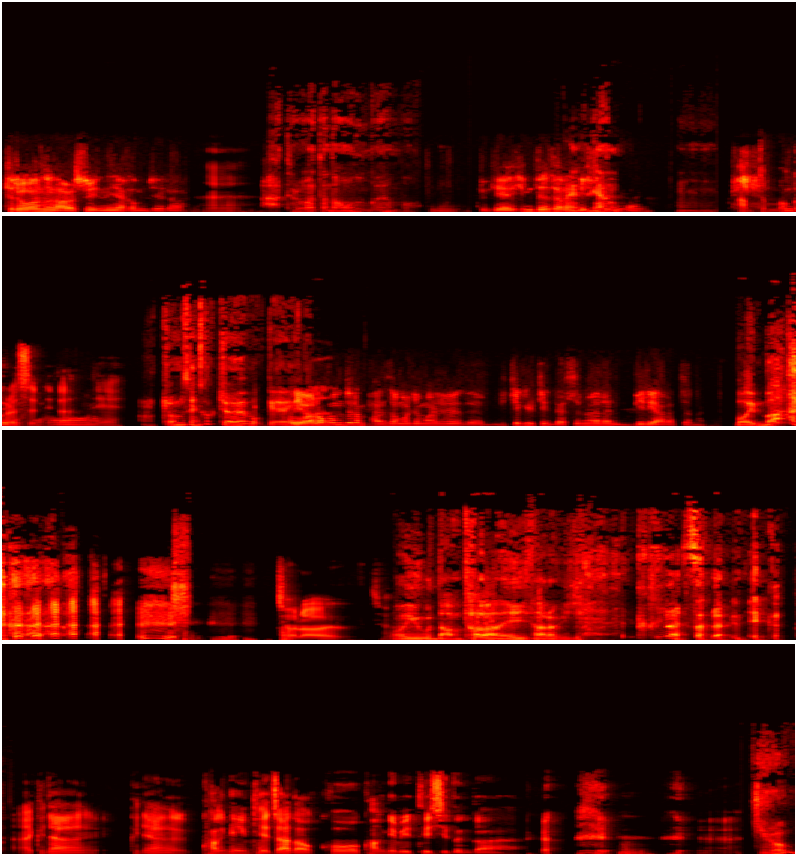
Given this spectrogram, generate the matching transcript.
들어가서 나올 수 있느냐가 문제라 아, 아, 들어갔다 나오는 거야, 뭐. 음, 그게 힘든 사람들이 아니, 그냥-. 음. 아무튼 뭐안 그렇습니다. 어. 예. 좀 생각 좀 해볼게요. 아, 여러분들은 반성을 좀 하셔야 돼요 일찍 일찍 냈으면 미리 알았잖아 뭐, 임마? 저런. 저- 어, 이거 남탓하네, 이 사람 이제. 큰일 날 사람이네, 이거. 아 그냥 그냥 광님 계좌 넣고 광님이 드시든가. 이런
